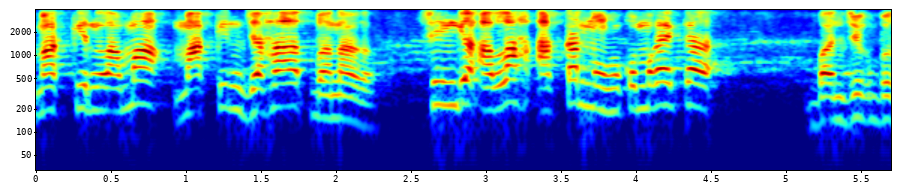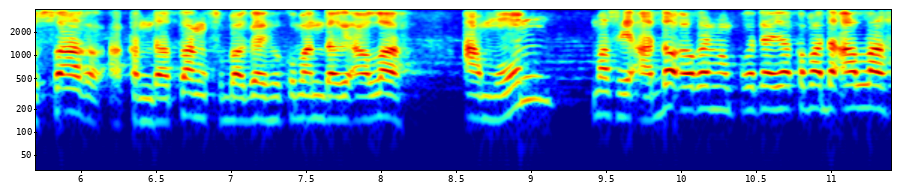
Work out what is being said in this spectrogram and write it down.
makin lama makin jahat benar. Sehingga Allah akan menghukum mereka. Banjir besar akan datang sebagai hukuman dari Allah. Amun masih ada orang yang percaya kepada Allah.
